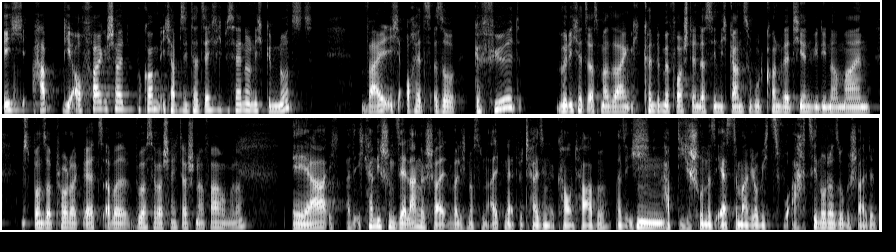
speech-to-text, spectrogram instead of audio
Ich habe die auch freigeschaltet bekommen. Ich habe sie tatsächlich bisher noch nicht genutzt, weil ich auch jetzt, also gefühlt würde ich jetzt erstmal sagen, ich könnte mir vorstellen, dass sie nicht ganz so gut konvertieren wie die normalen Sponsor Product Ads, aber du hast ja wahrscheinlich da schon Erfahrung, oder? Ja, ich, also ich kann die schon sehr lange schalten, weil ich noch so einen alten Advertising-Account habe. Also ich hm. habe die schon das erste Mal, glaube ich, 2018 oder so geschaltet.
